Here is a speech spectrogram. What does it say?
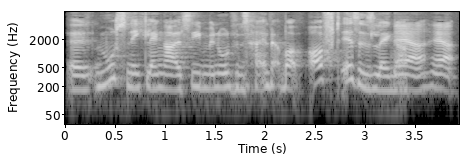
äh, muss nicht länger als sieben Minuten sein, aber oft ist es länger. Ja, ja.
